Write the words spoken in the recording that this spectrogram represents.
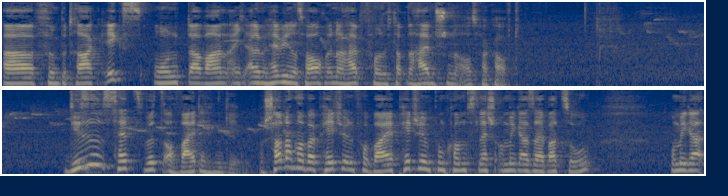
äh, für einen Betrag X und da waren eigentlich alle mit Heavy und das war auch innerhalb von, ich glaube, einer halben Stunde ausverkauft. Diese Sets wird es auch weiterhin geben. Schaut doch mal bei Patreon vorbei, patreon.com slash omega saibatsu. Omega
